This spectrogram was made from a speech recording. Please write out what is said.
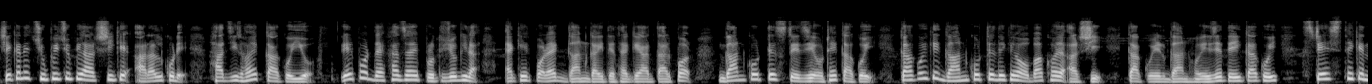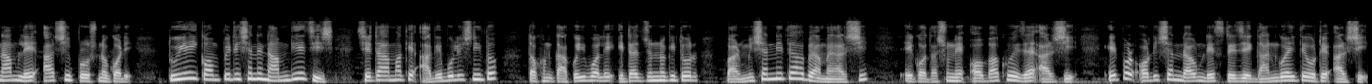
সেখানে চুপি চুপি আরশিকে আড়াল করে হাজির হয় কাকইও। এরপর দেখা যায় প্রতিযোগীরা একের পর এক গান গাইতে থাকে আর তারপর গান করতে স্টেজে ওঠে কাকই। কাকইকে গান করতে দেখে অবাক হয় আরশি। কাকইয়ের গান হয়ে যেতেই কাকই স্টেজ থেকে নামলে আরশি প্রশ্ন করে, তুই এই কম্পিটিশনে নাম দিয়েছিস? সেটা আমাকে আগে বলিসনি তো? তখন কাকুই বলে, এটার জন্য কি তোর পারমিশন নিতে হবে আমায়, আরশি? এ কথা শুনে অবাক হয়ে যায় আরশি। এরপর অডিশন রাউন্ডে স্টেজে গান গাইতে ওঠে আরশি।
